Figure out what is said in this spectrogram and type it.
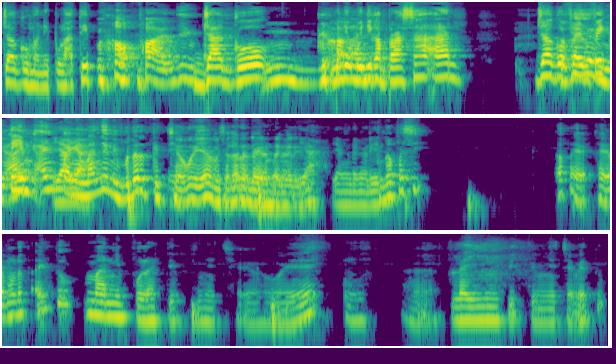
jago manipulatif, apa anjing? Jago enggak menyembunyikan perasaan. Jago Tapi flame victim. Aing, Aing Ya, pengen ya. nanya nih bener ke cewek ya misalkan ada yang dengerin ya yang dengerin. Kenapa sih? Apa ya kayak menurut Aing tuh manipulatifnya cewek Hmm. Eh, playing victimnya cewek tuh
